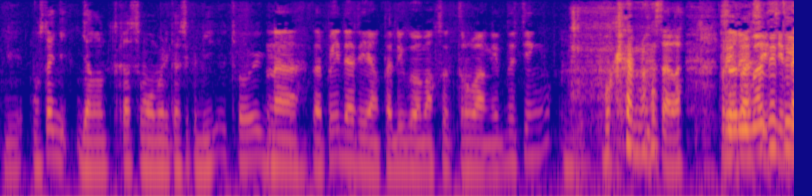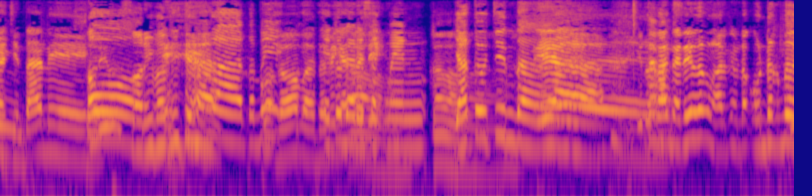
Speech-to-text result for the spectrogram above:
dia, maksudnya jangan kasih semua mau dikasih ke dia coy gitu. Nah, tapi dari yang tadi gua maksud ruang itu, Cing, bukan masalah privasi cinta-cinta nih. Oh, sorry banget Iya. Enggak, tapi, nggak apa-apa, tapi itu kan dari tadi- segmen jatuh cinta. Iya, itu kan tadi lu ngeluarin undang-undang tuh.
